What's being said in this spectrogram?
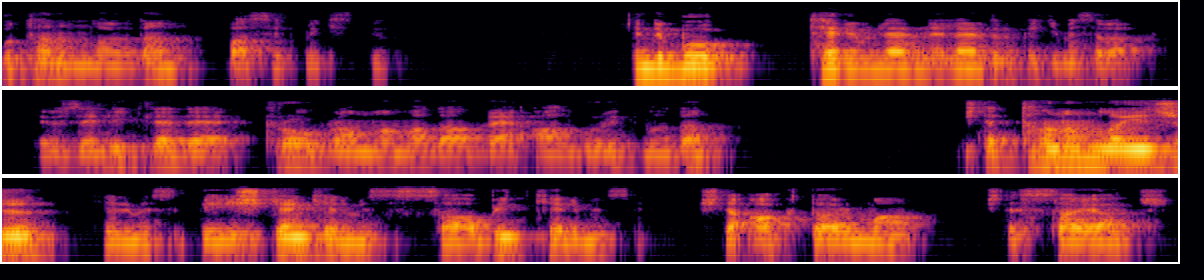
bu tanımlardan bahsetmek istiyorum. Şimdi bu terimler nelerdir peki? Mesela özellikle de programlamada ve algoritmada işte tanımlayıcı kelimesi, değişken kelimesi, sabit kelimesi, işte aktarma, işte sayaç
